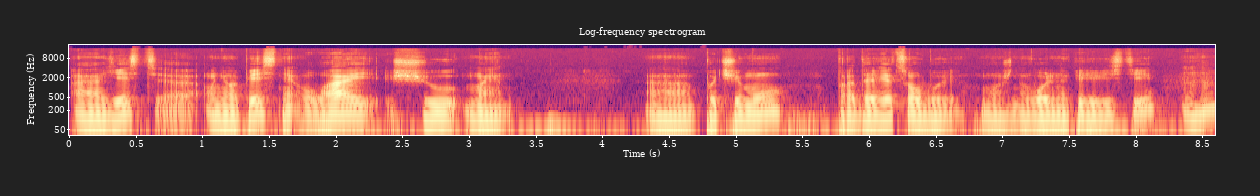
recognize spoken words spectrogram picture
а, есть э, у него песня Why Shoe Man. А, почему продавец обуви можно вольно перевести. Угу.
